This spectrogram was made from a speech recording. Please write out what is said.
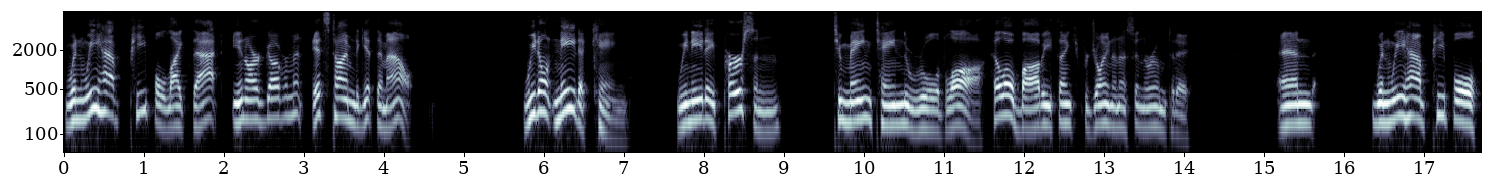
When we have people like that in our government, it's time to get them out. We don't need a king. We need a person to maintain the rule of law. Hello, Bobby. Thank you for joining us in the room today. And when we have people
